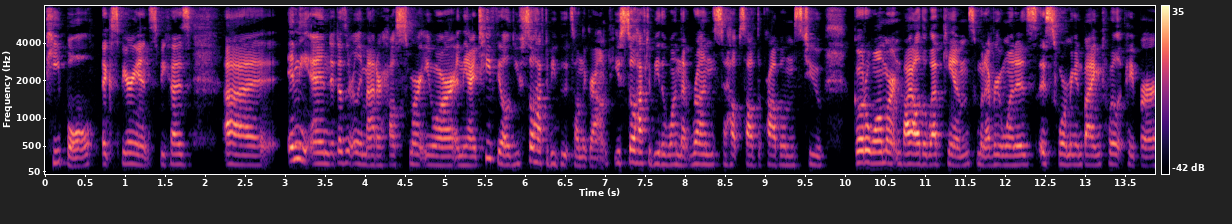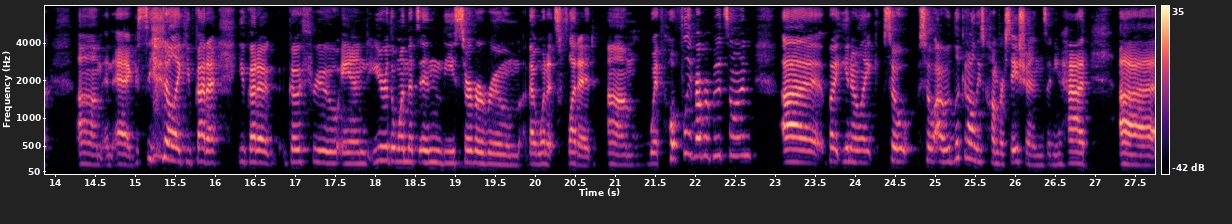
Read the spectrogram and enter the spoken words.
people experience because uh, in the end, it doesn't really matter how smart you are in the IT field. You still have to be boots on the ground. You still have to be the one that runs to help solve the problems, to go to Walmart and buy all the webcams when everyone is is swarming and buying toilet paper um, and eggs. You know, like you've got to you've got to go through, and you're the one that's in the server room that when it's flooded um, with hopefully rubber boots on. Uh, but you know, like so so I would look at all these conversations, and you had uh,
